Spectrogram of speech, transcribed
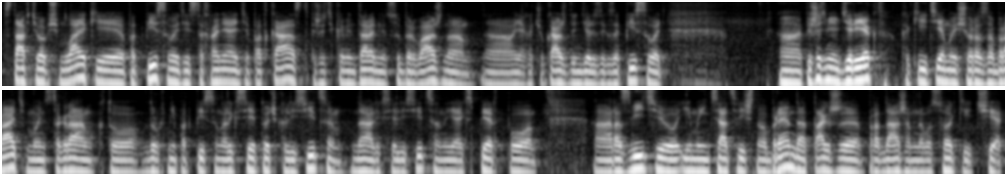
ставьте, в общем, лайки, подписывайтесь, сохраняйте подкаст, пишите комментарии, мне супер важно, а, я хочу каждую неделю их записывать, а, Пишите мне в директ, какие темы еще разобрать. Мой инстаграм, кто вдруг не подписан, алексей.лисицын. Да, Алексей Лисицын, я эксперт по а, развитию и монетизации личного бренда, а также продажам на высокий чек.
